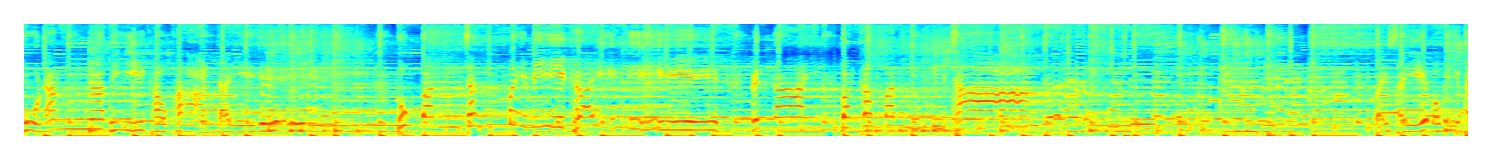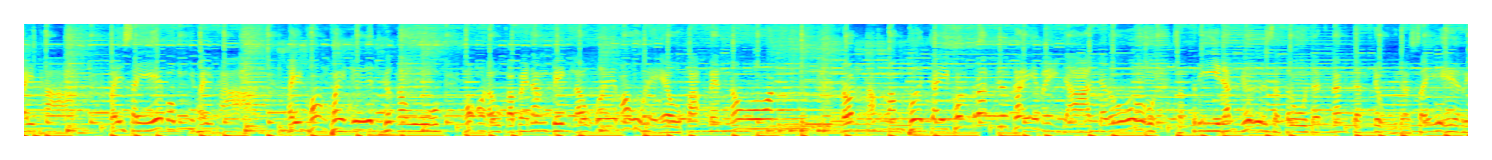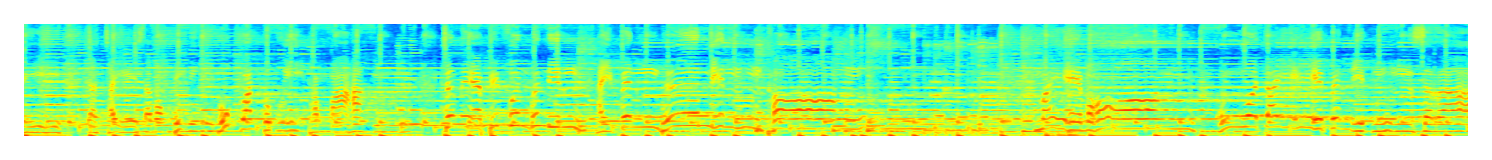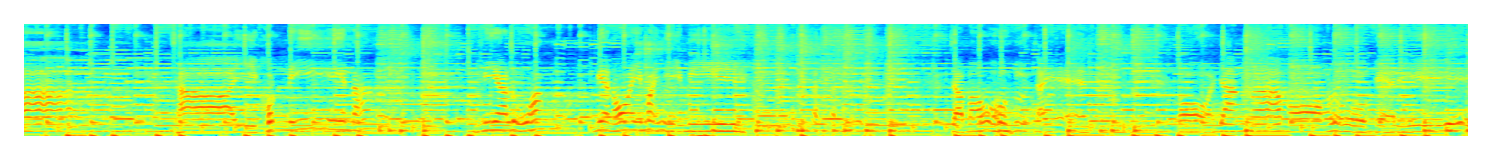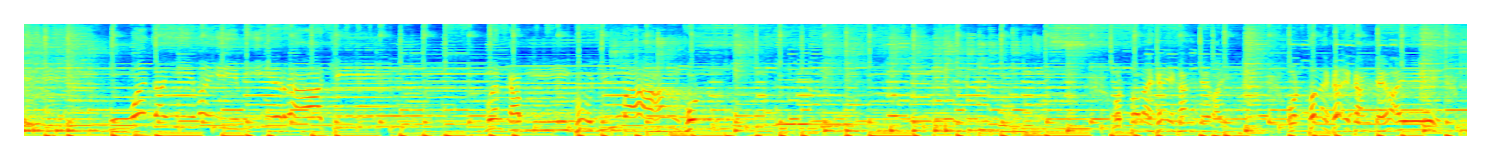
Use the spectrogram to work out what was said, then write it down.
ผู้นั้นที่เขาขาดใจ ทุกวันฉันไม่มีใคร เป็นนายบังคับบัญชาไปเสบ่มีไผถาม ไปเสบ่มีไผถามไผของไผอื่นคือเก่าเพราะเราก็ไปนั่งเบกเราเอ้ยเมาแล้วปากแม่นนอนร้อนน้ำมันเพื่อใจคนรักคือใครไม่อยากจะรู้สตรีนั้นคือศัตรูดังนั้นจะดูจะเสรีจะใช้สมองที่ดีทุกวันทุกวีทำมาหากินเชิญแม่พลิกฟื้นพื้นดินให้เป็นพื้นดินทอง ไม่มอง หัวใจเป็นอิสระ ชายคนนี้นะ เมียหลวง เมียน้อยไม่มี จะเมาใจแอนก็ยังมองลูกแค่ดีหัวใจไม่มีราคี เหมือนกับผู้หญิงบางคนอดทนให้ใครขังใจไว้อดทนให้ใครขังใจไว้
